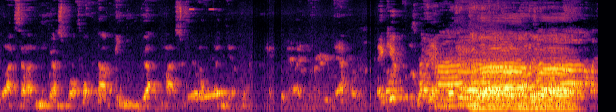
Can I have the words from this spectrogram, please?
pelaksanaan tugas pokok tapi juga masuk dalam budget. Ya, thank you semuanya. Terima kasih, Pak.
